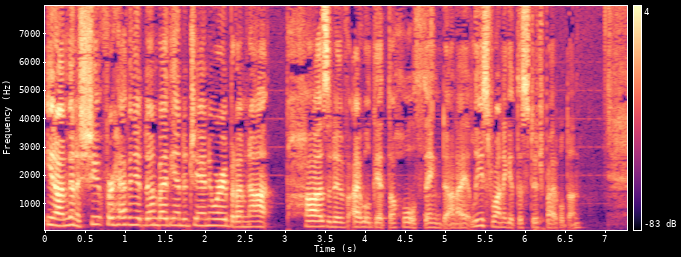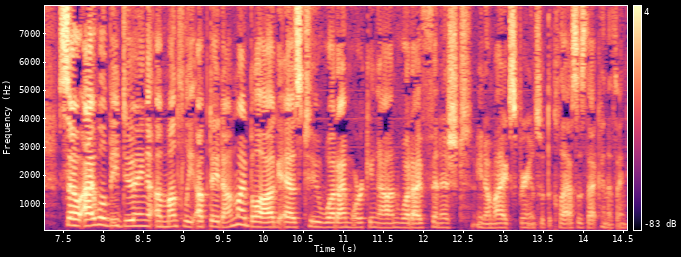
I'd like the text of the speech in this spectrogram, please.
you know I'm going to shoot for having it done by the end of January, but I'm not positive I will get the whole thing done. I at least want to get the Stitch Bible done. So I will be doing a monthly update on my blog as to what I'm working on, what I've finished, you know, my experience with the classes, that kind of thing.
